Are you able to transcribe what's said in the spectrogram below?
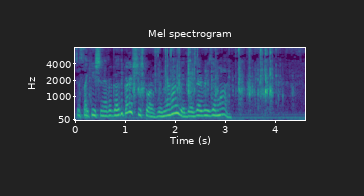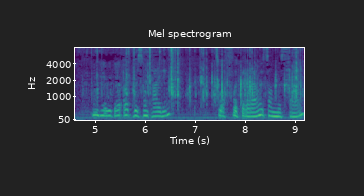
Just like you should never go to the grocery store when you're hungry. There's a reason why. And here we go. Oh, this one's hiding. So we'll flip it around. It's on this side.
